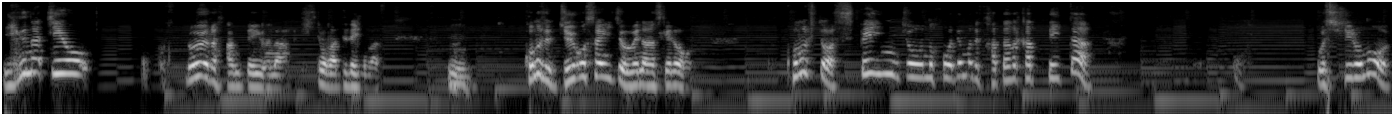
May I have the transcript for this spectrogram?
イグナチオ・ロヨラさんっていうふうな人が出てきます。うん、この人15歳以上上なんですけど、この人はスペイン城の方でもで戦っていたお城の、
